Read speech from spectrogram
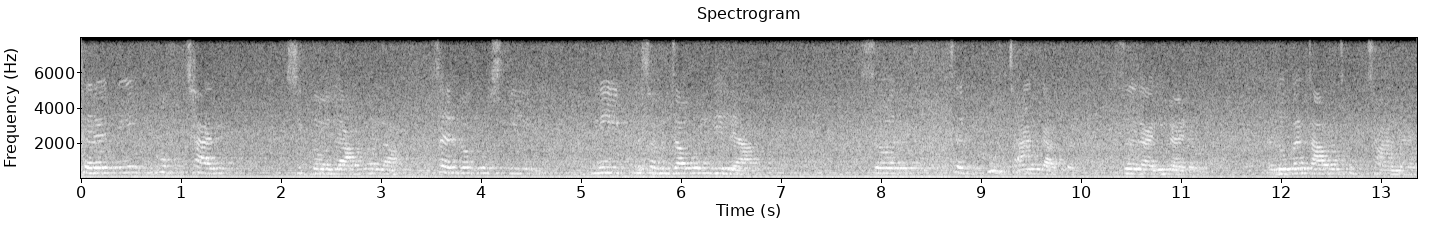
सरांनी खूप छान शिकवलं आम्हाला. सर्व गोष्टी नीट समजावून दिल्या. सर सर खूप छान गातात. सर आणि मॅडम. लोकांचा आवाज खूप छान आहे.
